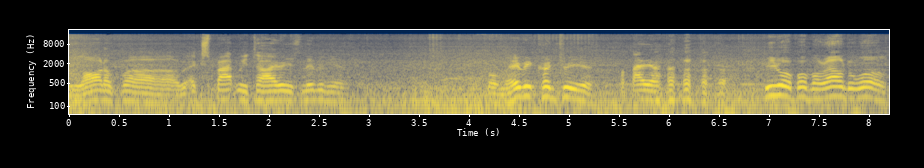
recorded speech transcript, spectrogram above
A lot of uh, expat retirees living here. From every country here. Pattaya. People from around the world.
